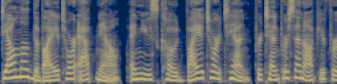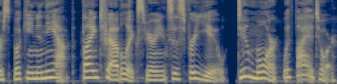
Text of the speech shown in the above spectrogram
Download the Viator app now and use code Viator10 for 10% off your first booking in the app. Find travel experiences for you. Do more with Viator.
